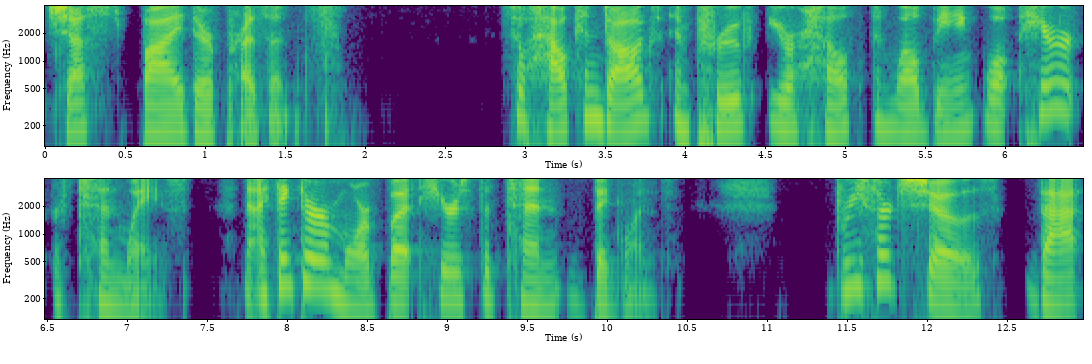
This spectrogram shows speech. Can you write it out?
just by their presence. So, how can dogs improve your health and well being? Well, here are 10 ways. Now, I think there are more, but here's the 10 big ones. Research shows that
